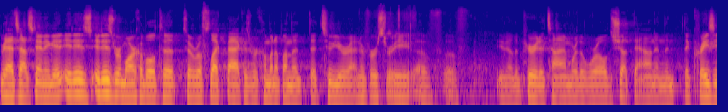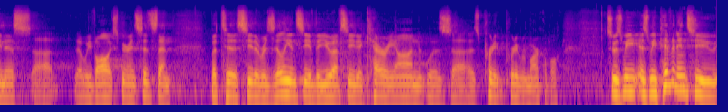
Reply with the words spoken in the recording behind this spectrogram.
Yeah, it's outstanding. it, it is, it is remarkable to, to reflect back as we're coming up on the, the two-year anniversary of, of you know, the period of time where the world shut down and the, the craziness uh, that we've all experienced since then. But to see the resiliency of the UFC to carry on was, uh, was pretty, pretty remarkable. So as we, pivot into,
